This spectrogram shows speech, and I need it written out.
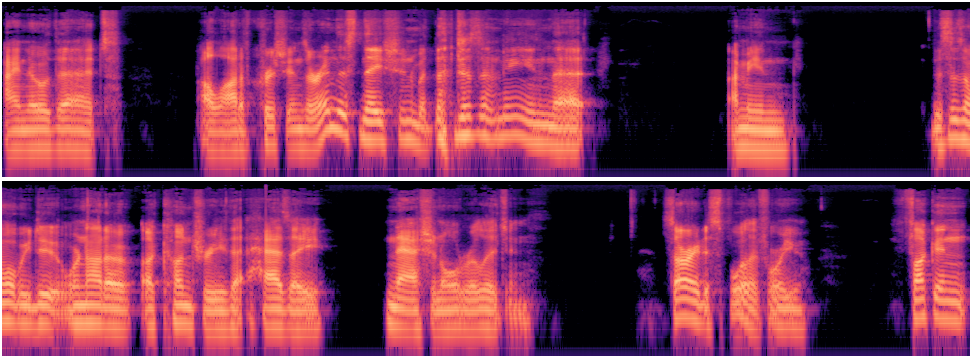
I know that a lot of Christians are in this nation, but that doesn't mean that I mean this isn't what we do. We're not a, a country that has a national religion. Sorry to spoil it for you. Fucking,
